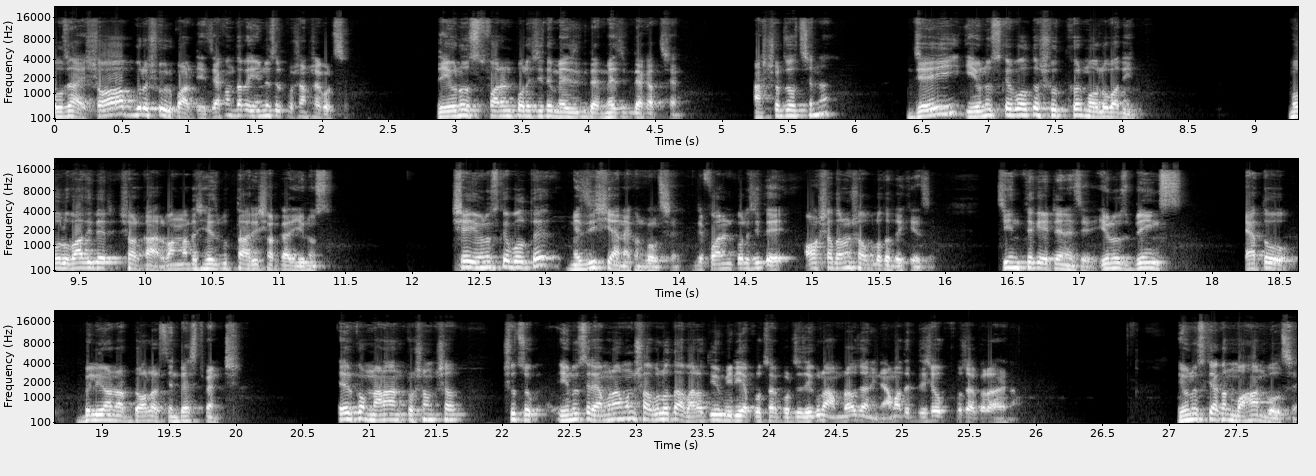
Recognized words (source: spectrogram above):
বোঝায়, সবগুলো সুর পাল্টিয়েছে এখন তারা ইউনুসের প্রশংসা করছে। যে ইউনুস ফরেন পলিসিতে ম্যাজিক ম্যাজিক দেখাচ্ছেন। আশ্চর্য হচ্ছে না? যেই ইউনুসকে বলতো সুৎখর মৌলবাদী, মৌলবাদীদের সরকার, বাংলাদেশ হেজবুত তাহারি সরকার ইউনুস। সেই ইউনুসকে বলতে ম্যাজিশিয়ান এখন বলছে, যে ফরেন পলিসিতে অসাধারণ সফলতা দেখিয়েছে। চীন থেকে এটা এনেছে। ইউনুস ব্রিংস এত বিলিয়ন অফ ডলার্স ইনভেস্টমেন্ট এরকম নানান প্রশংসা সূচক ইউনুসের এমন এমন সফলতা ভারতীয় মিডিয়া প্রচার করছে যেগুলো আমরাও জানি না, আমাদের দেশেও প্রচার করা হয় না। ইউনুসকে এখন মহান বলছে।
